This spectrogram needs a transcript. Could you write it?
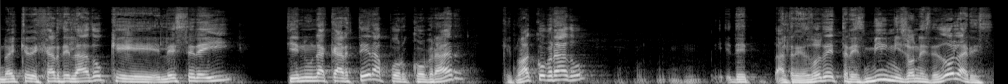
no hay que dejar de lado que el SRI tiene una cartera por cobrar que no ha cobrado de alrededor de 3 mil millones de dólares.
